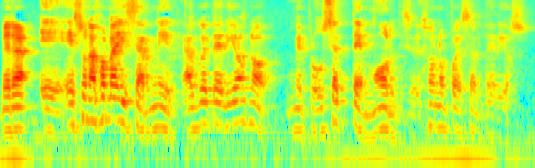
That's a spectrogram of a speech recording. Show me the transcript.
Eh, es una forma de discernir. Algo es de Dios, no, me produce temor. Dice, eso no puede ser de Dios.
